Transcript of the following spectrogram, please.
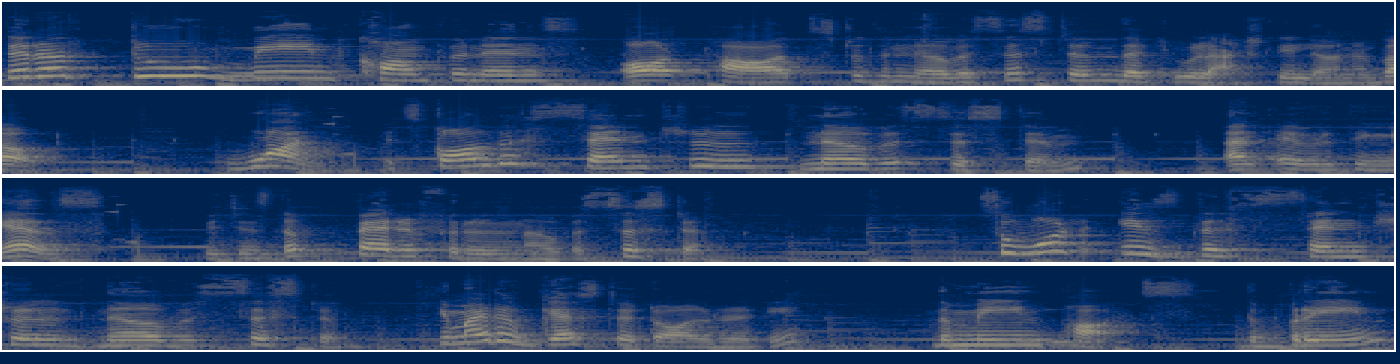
There are two main components or parts to the nervous system that you will actually learn about. One, it's called the central nervous system, and everything else, which is the peripheral nervous system. So, what is the central nervous system? You might have guessed it already. The main parts the brain,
